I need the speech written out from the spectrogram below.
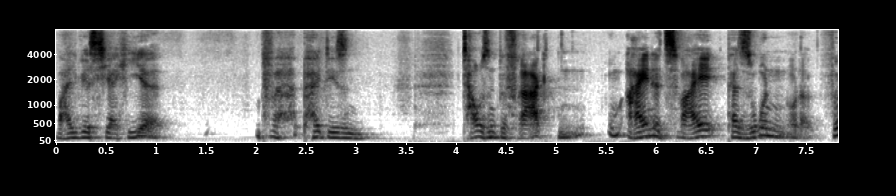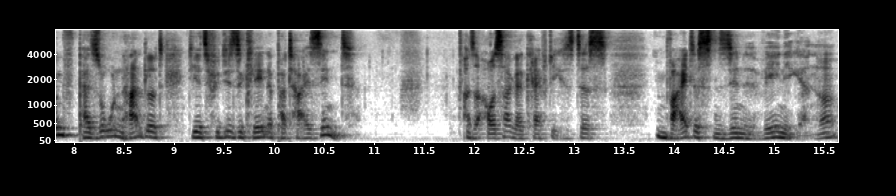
weil wir es ja hier bei diesen 1000 Befragten um eine, zwei Personen oder fünf Personen handelt, die jetzt für diese kleine Partei sind. Also aussagekräftig ist das im weitesten Sinne weniger. Ne?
